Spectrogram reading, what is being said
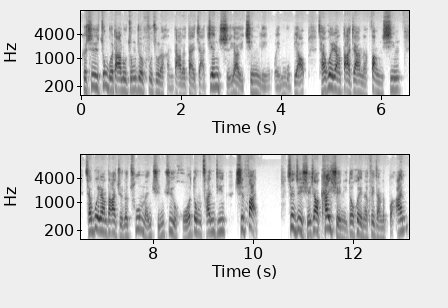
可是中国大陆终究付出了很大的代价，坚持要以清零为目标，才会让大家呢放心，才会让大家觉得出门群聚活动、餐厅吃饭，甚至学校开学，你都会呢非常的不安。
